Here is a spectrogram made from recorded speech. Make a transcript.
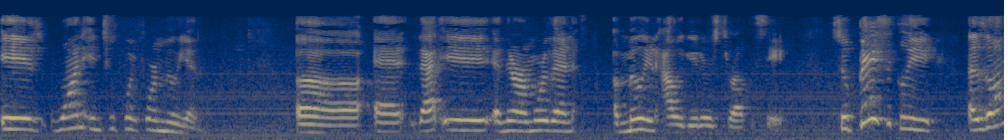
is 1 in 2.4 million. Uh, and that is, and there are more than a million alligators throughout the state. So basically, as long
